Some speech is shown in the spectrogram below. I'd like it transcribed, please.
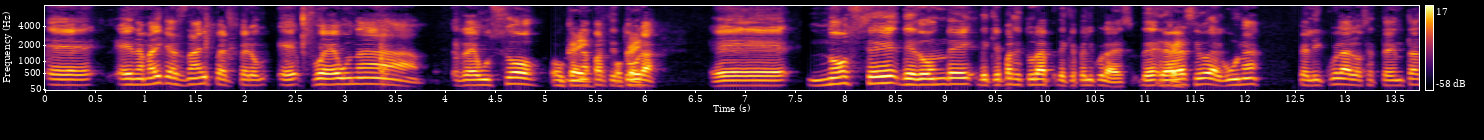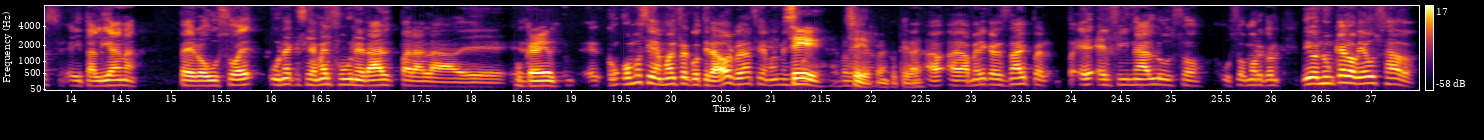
en American Sniper, pero fue una rehusó una partitura. Eh, no sé de dónde, de qué partitura, de qué película es. De, haber sido de alguna película de los setentas italiana, pero usó una que se llama El Funeral para la de... Eh, ¿Cómo se llamó el francotirador, verdad? ¿Se llamó sí, sí, el francotirador. American Sniper. El, final lo usó, usó Morricone. Digo, nunca lo había usado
